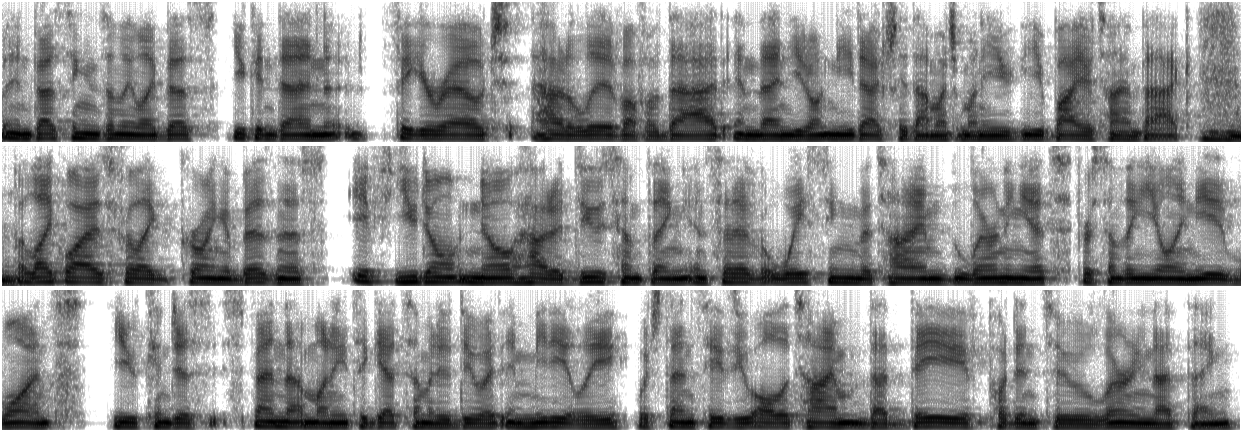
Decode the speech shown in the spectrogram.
investing in something like this. You can then figure out how to live off of that. And then you don't need actually that much money. You, you buy your time back. Mm-hmm. But likewise for like growing a business, if you don't know how to do something, instead of wasting the time learning it for something you only need once, you can just spend that money to get someone to do it immediately, which then saves you all the time that they've put into learning that thing.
